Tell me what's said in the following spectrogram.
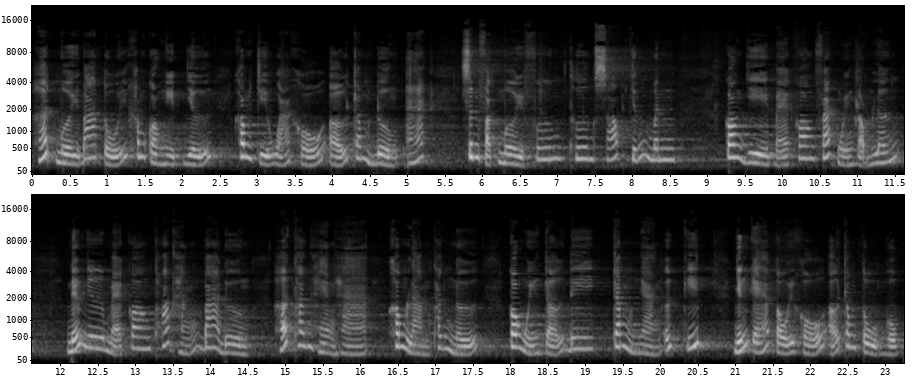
hết 13 tuổi không còn nghiệp dữ, không chịu quả khổ ở trong đường ác. Xin Phật mười phương thương xót chứng minh, con gì mẹ con phát nguyện rộng lớn. Nếu như mẹ con thoát hẳn ba đường, hết thân hèn hạ, không làm thân nữ, con nguyện trở đi trăm ngàn ức kiếp, những kẻ tội khổ ở trong tù ngục,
